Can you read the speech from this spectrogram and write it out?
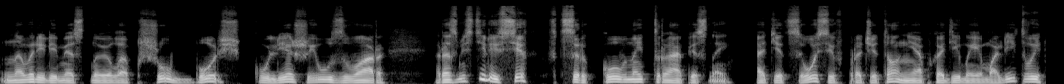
наварили местную лапшу, борщ, кулеш и узвар. Разместили всех в церковной трапезной. Отец Иосиф прочитал необходимые молитвы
